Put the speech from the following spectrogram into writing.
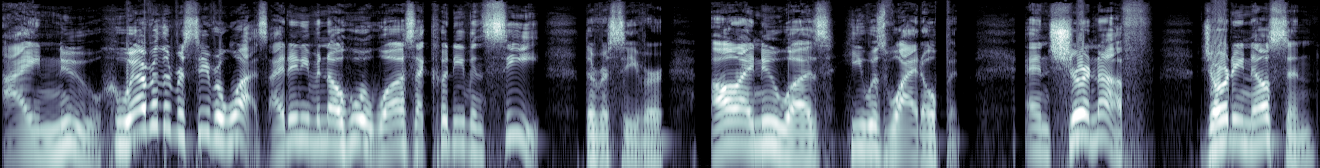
I knew whoever the receiver was. I didn't even know who it was. I couldn't even see the receiver. All I knew was he was wide open. And sure enough, Jordy Nelson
